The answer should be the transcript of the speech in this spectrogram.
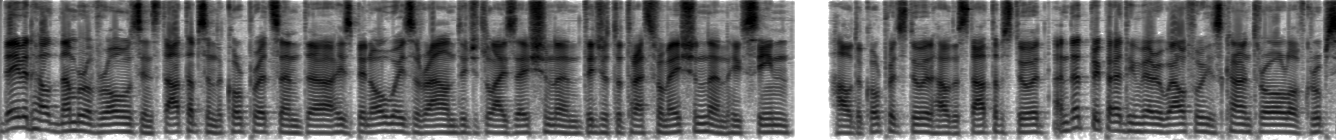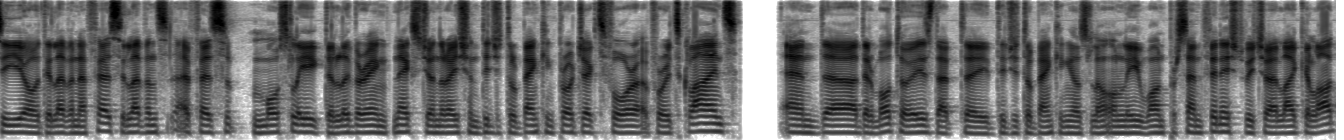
David held a number of roles in startups and the corporates, and uh, he's been always around digitalization and digital transformation, and he's seen how the corporates do it, how the startups do it. And that prepared him very well for his current role of group CEO at 11FS. 11FS mostly delivering next generation digital banking projects for, uh, for its clients. And uh, their motto is that uh, digital banking is only 1% finished, which I like a lot.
